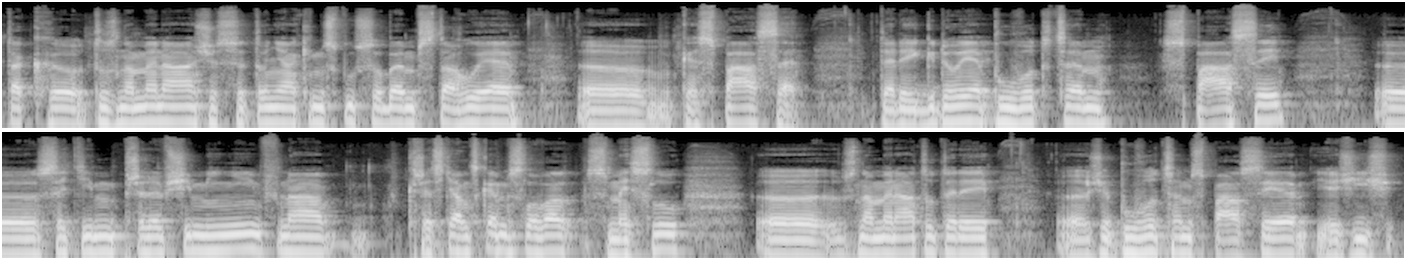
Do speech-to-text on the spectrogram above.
tak to znamená, že se to nějakým způsobem vztahuje ke spáse. Tedy kdo je původcem spásy, Eh, se tím především míní na křesťanském slova smyslu. Eh, znamená to tedy, eh, že původcem spásy je Ježíš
